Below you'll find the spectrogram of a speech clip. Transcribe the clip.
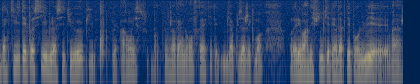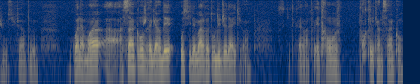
une activité possible si tu veux. Puis mes parents, comme j'avais un grand frère qui était bien plus âgé que moi, on allait voir des films qui étaient adaptés pour lui et voilà, je me suis fait un peu. Donc voilà, moi à 5 ans, je regardais au cinéma le retour du Jedi, tu vois. Ce qui était quand même un peu étrange pour quelqu'un de 5 ans.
